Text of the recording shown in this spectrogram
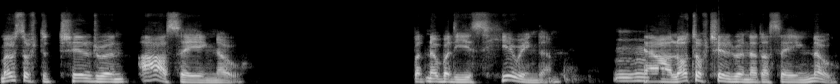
most of the children are saying no, but nobody is hearing them. Mm-hmm. There are a lot of children that are saying no.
